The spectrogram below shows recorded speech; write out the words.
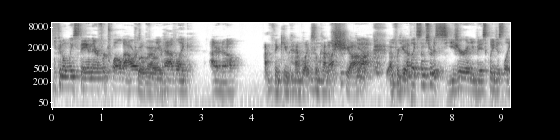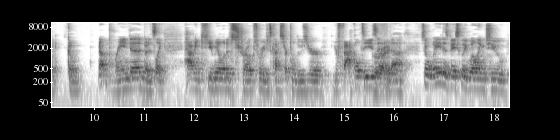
you can only stay in there for twelve hours 12 before you have like I don't know. I think you have like some kind of Yeah. shock. I you- forget. You have like some sort of seizure, and you basically just like go not brain dead, but it's like having cumulative strokes where you just kind of start to lose your your faculties. Right. And uh, so Wade is basically willing to,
